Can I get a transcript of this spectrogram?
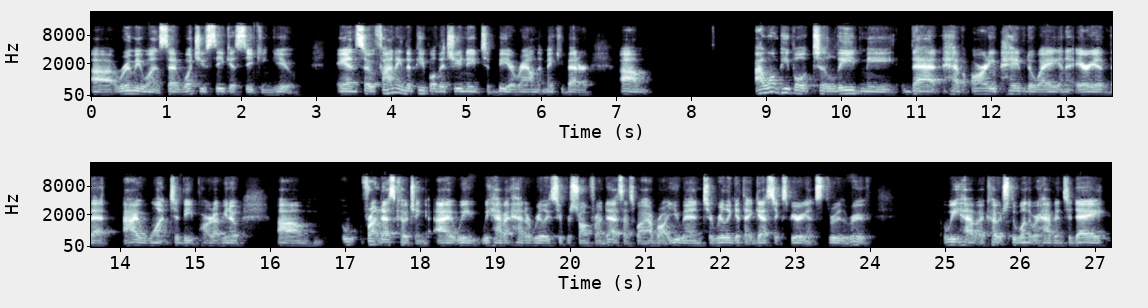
Uh, Rumi once said, "What you seek is seeking you." And so finding the people that you need to be around that make you better. Um, I want people to lead me that have already paved a way in an area that I want to be part of. You know, um, front desk coaching. I we we haven't had a really super strong front desk. That's why i brought you in to really get that guest experience through the roof. We have a coach the one that we're having today.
